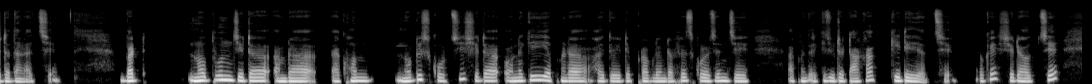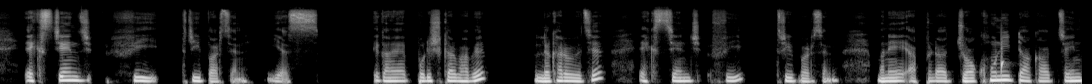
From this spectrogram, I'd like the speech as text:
এটা দাঁড়াচ্ছে। বাট নতুন যেটা আমরা এখন নোটিস করছি, সেটা অনেকেই আপনারা হয়তো এটা প্রবলেমটা ফেস করেছেন যে আপনাদের কিছুটা টাকা কেটে যাচ্ছে। ওকে? সেটা হচ্ছে এক্সচেঞ্জ ফি 3% ইয়েস। এখানে পরিষ্কারভাবে লেখা রয়েছে এক্সচেঞ্জ ফি 3% মানে আপনারা যখনই টাকা চেঞ্জ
